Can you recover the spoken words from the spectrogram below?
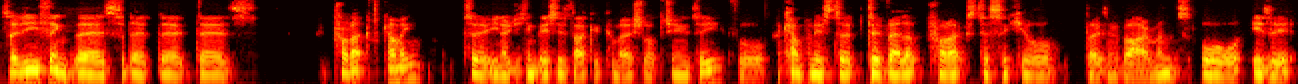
So, do you think there's the, there's product coming to you know? Do you think this is like a commercial opportunity for companies to develop products to secure those environments, or is it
